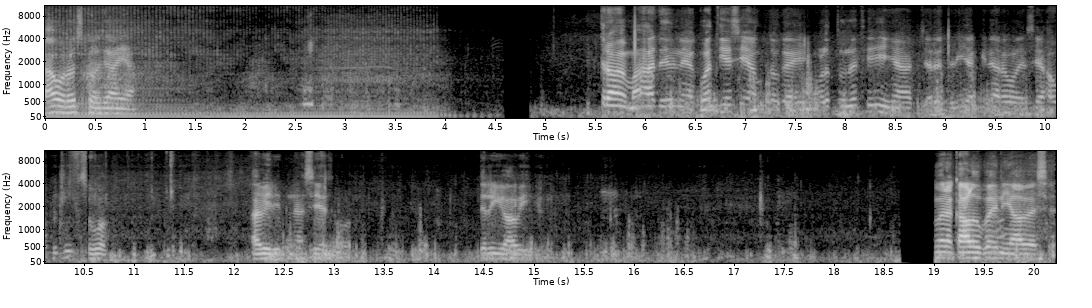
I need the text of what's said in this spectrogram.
આવો રસ્તો છે અહીંયા મિત્ર, અમે મહાદેવને ગોતીએ છીએ, આમ તો કઈ મળતું નથી. અહીંયા જ્યારે દરિયા કિનારા વળે છે, આવું બધું જુઓ. આવી રીતના છે દરિયો આવી ગયો. અમારા કાળુભાઈ ની આવે છે.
